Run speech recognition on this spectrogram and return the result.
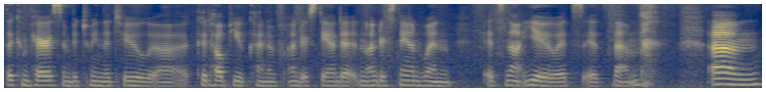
the comparison between the two uh, could help you kind of understand it and understand when it's not you, it's it's them. um,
